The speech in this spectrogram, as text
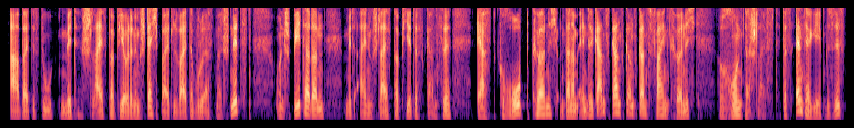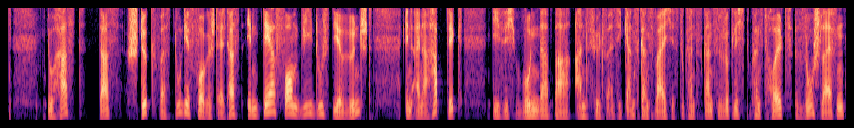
arbeitest du mit Schleifpapier oder einem Stechbeitel weiter, wo du erstmal schnitzt und später dann mit einem Schleifpapier das Ganze erst grobkörnig und dann am Ende ganz, ganz, ganz, ganz feinkörnig runterschleifst. Das Endergebnis ist, du hast das Stück, was du dir vorgestellt hast, in der Form, wie du es dir wünschst, in einer Haptik, die sich wunderbar anfühlt, weil sie ganz, ganz weich ist. Du kannst das Ganze wirklich, du kannst Holz so schleifen,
